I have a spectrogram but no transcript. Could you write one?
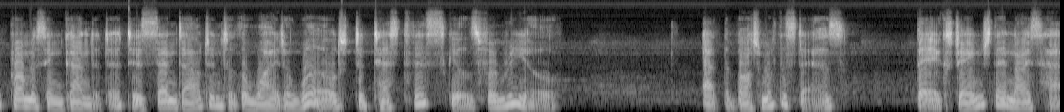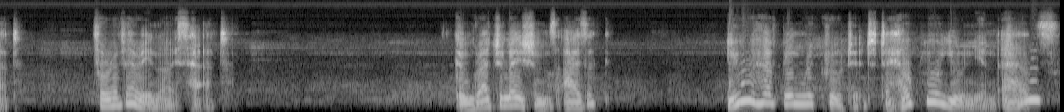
promising candidate is sent out into the wider world to test their skills for real. At the bottom of the stairs, they exchange their nice hat for a very nice hat. Congratulations, Isaac. You have been recruited to help your union as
